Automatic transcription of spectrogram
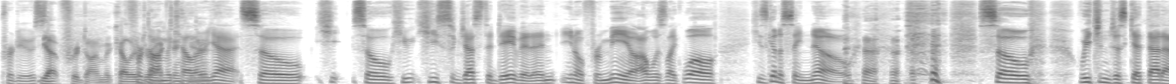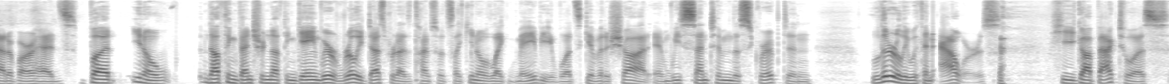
produced. Yeah, for Don McKellar. For directing, Don McKellar, yeah. yeah. So he so he he suggested David, and you know, for me, I was like, well, he's going to say no, so we can just get that out of our heads. But you know, nothing ventured, nothing gained. We were really desperate at the time, so it's like you know, like maybe let's give it a shot. And we sent him the script, and literally within hours he got back to us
